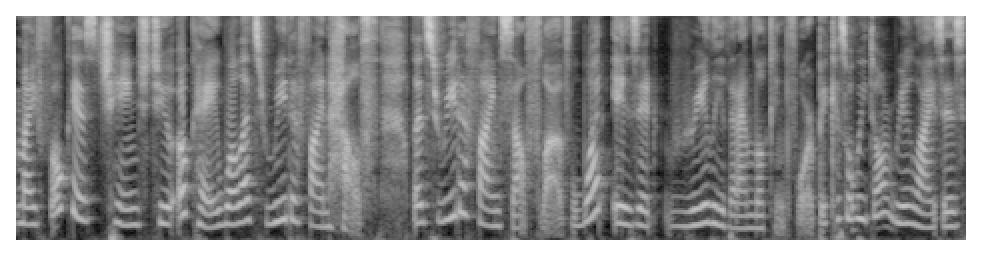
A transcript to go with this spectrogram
my focus changed to okay, well, let's redefine health. Let's redefine self love. What is it really that I'm looking for? Because what we don't realize is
